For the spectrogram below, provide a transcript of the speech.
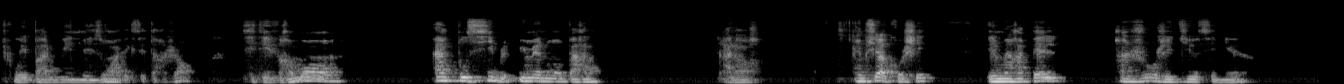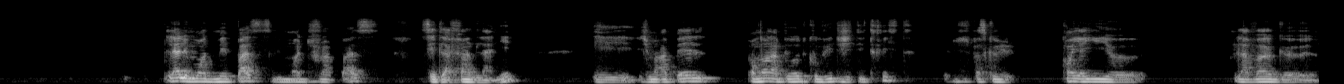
Je ne pouvais pas louer une maison avec cet argent. C'était vraiment impossible humainement parlant. Alors, je me suis accroché et je me rappelle, un jour, j'ai dit au Seigneur, là, le mois de mai passe, le mois de juin passe, c'est de la fin de l'année. Et je me rappelle, pendant la période Covid, j'étais triste. Parce que quand il y a eu euh, la vague euh,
